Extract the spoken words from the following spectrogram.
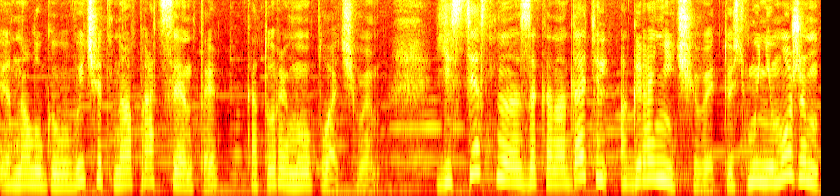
налоговый вычет на проценты, которые мы уплачиваем. Естественно, законодатель ограничивает. То есть мы не можем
